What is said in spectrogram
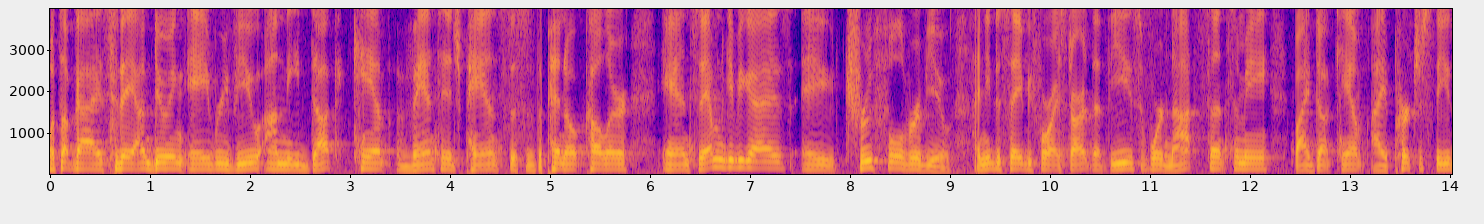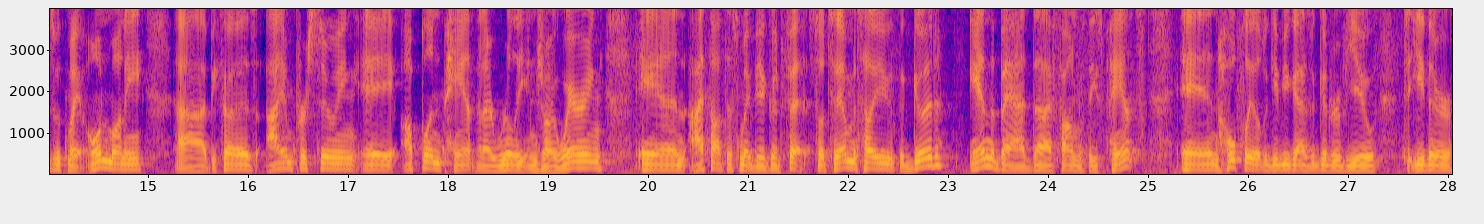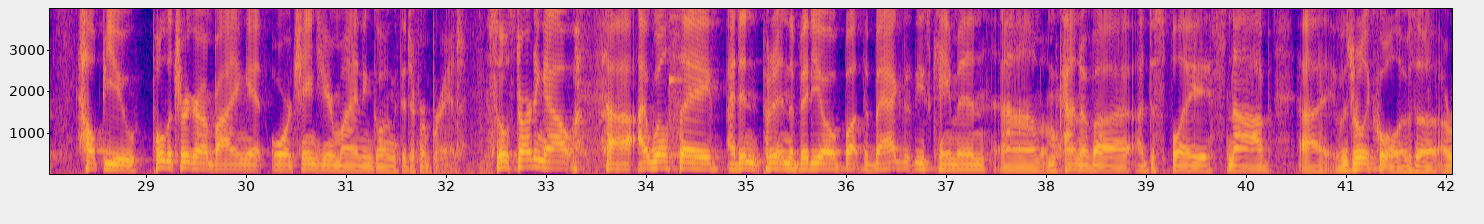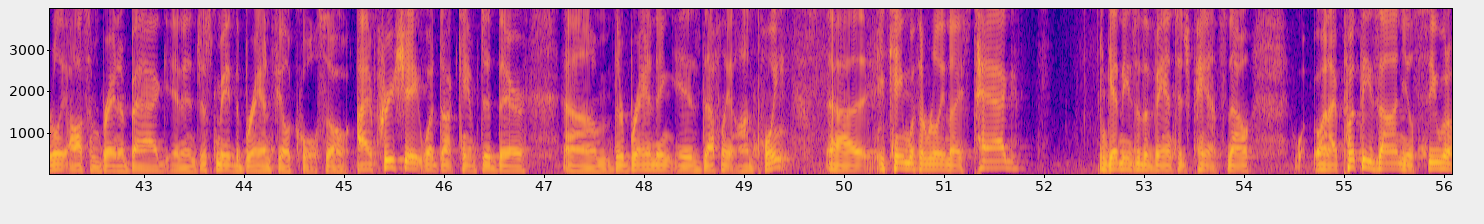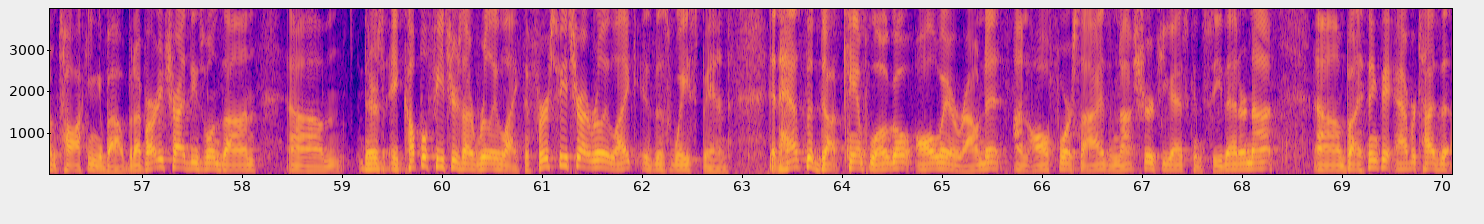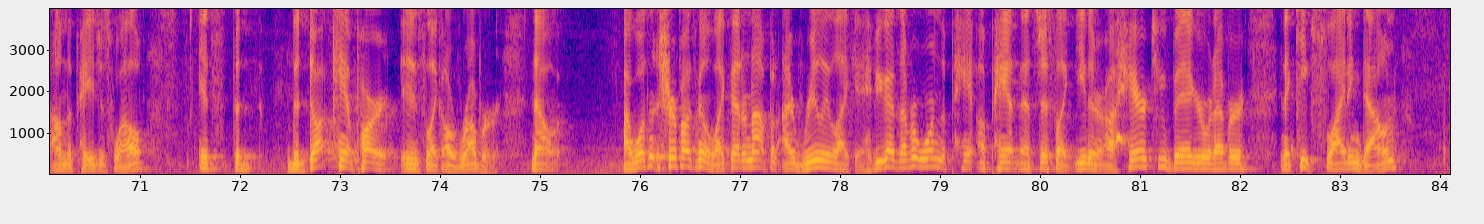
What's up guys? Today I'm doing a review on the Duck Camp Vantage pants. This is the pin oak color and today I'm to give you guys a truthful review. I need to say before I start that these were not sent to me by Duck Camp. I purchased these with my own money uh, because I am pursuing a upland pant that I really enjoy wearing and I thought this might be a good fit. So today I'm to tell you the good and the bad that I found with these pants and hopefully it'll give you guys a good review to either help you pull the trigger on buying buying it or changing your mind and going with a different brand. So starting out, uh, I will say, I didn't put it in the video, but the bag that these came in, um, I'm kind of a, a display snob. Uh, it was really cool. It was a, a, really awesome branded bag and it just made the brand feel cool. So I appreciate what Duck Camp did there. Um, their branding is definitely on point. Uh, it came with a really nice tag. Again, these are the Vantage pants. Now, when I put these on, you'll see what I'm talking about, but I've already tried these ones on. Um, there's a couple features I really like. The first feature I really like is this waistband. It has the Duck Camp logo all the way around it on all four sides. I'm not sure if you guys can see that or not, um, but I think they advertise it on the page as well. It's the the duck camp part is like a rubber. Now, I wasn't sure if I was gonna like that or not, but I really like it. Have you guys ever worn the pant, a pant that's just like either a hair too big or whatever, and it keeps sliding down?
